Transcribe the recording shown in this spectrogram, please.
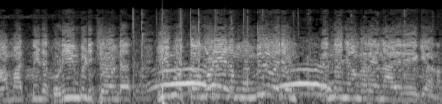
ആം ആദ്മിയുടെ കൊടിയും പിടിച്ചുകൊണ്ട് ഈ മുത്തംകൊടിയുടെ മുമ്പിൽ വരും എന്ന് ഞാൻ പറയാൻ ആഗ്രഹിക്കുകയാണ്.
